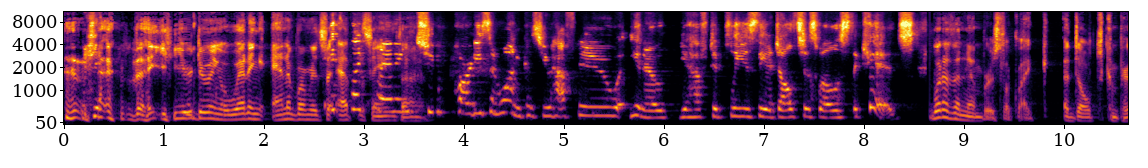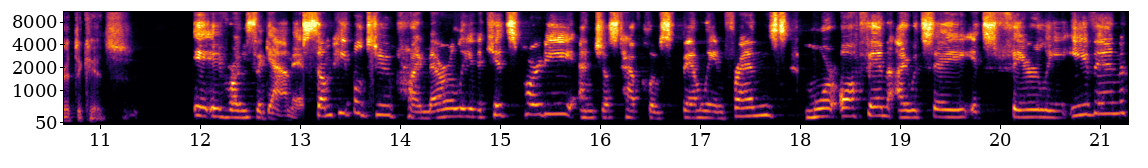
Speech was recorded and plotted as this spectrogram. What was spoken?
that you're doing a wedding and a bar mitzvah it's at like the same planning two parties in one because you have to, you know, you have to please the adults as well as the kids. What do the numbers look like, adults compared to kids? It, it, runs the gamut. Some people do primarily a kids' party and just have close family and friends. More often, I would say it's fairly even,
